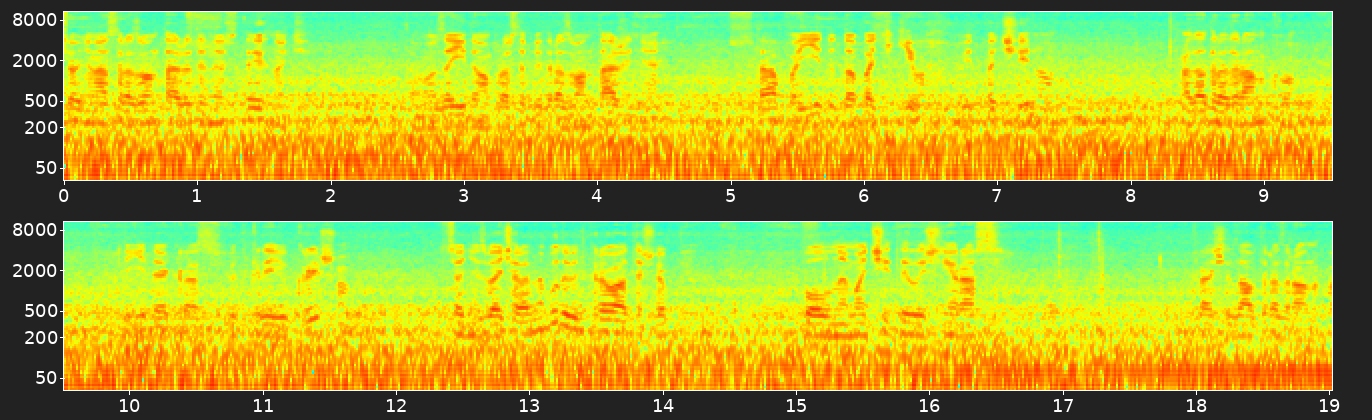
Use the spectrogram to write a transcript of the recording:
Сьогодні нас розвантажити не встигнуть, тому заїдемо просто під розвантаження та поїду до батьків. Відпочину. А завтра зранку приїду якраз відкрию кришу. Сьогодні з вечора не буду відкривати, щоб пол не мочити лишній раз. Краще завтра зранку.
